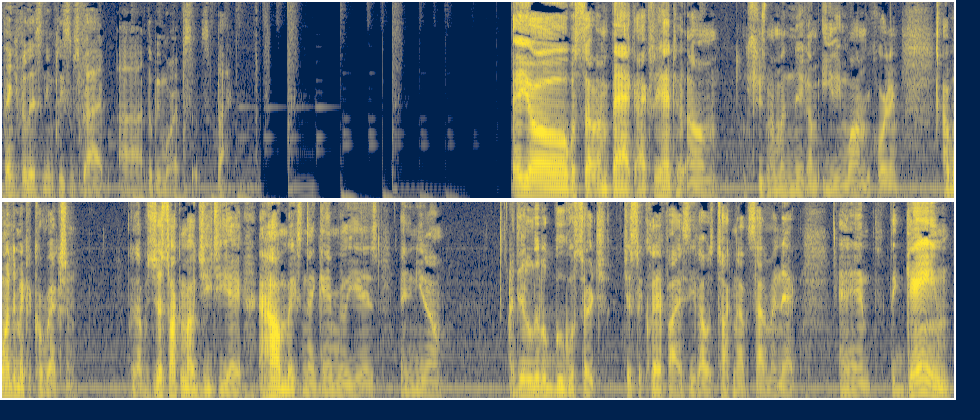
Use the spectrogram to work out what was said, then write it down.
Thank you for listening. Please subscribe. Uh, there'll be more episodes. Bye. Hey yo, what's up? I'm back. I actually had to um, excuse me, I'm a nigga. I'm eating while I'm recording. I wanted to make a correction because I was just talking about GTA and how amazing that game really is. And you know, I did a little Google search just to clarify, see if I was talking out the side of my neck. And the game,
